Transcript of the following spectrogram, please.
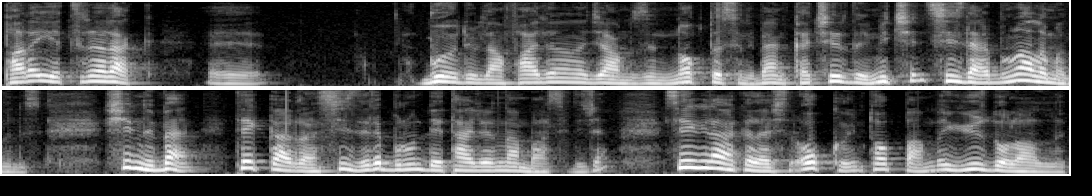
para yatırarak e, bu ödülden faydalanacağımızın noktasını ben kaçırdığım için sizler bunu alamadınız. Şimdi ben tekrardan sizlere bunun detaylarından bahsedeceğim. Sevgili arkadaşlar Okcoin toplamda 100 dolarlık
